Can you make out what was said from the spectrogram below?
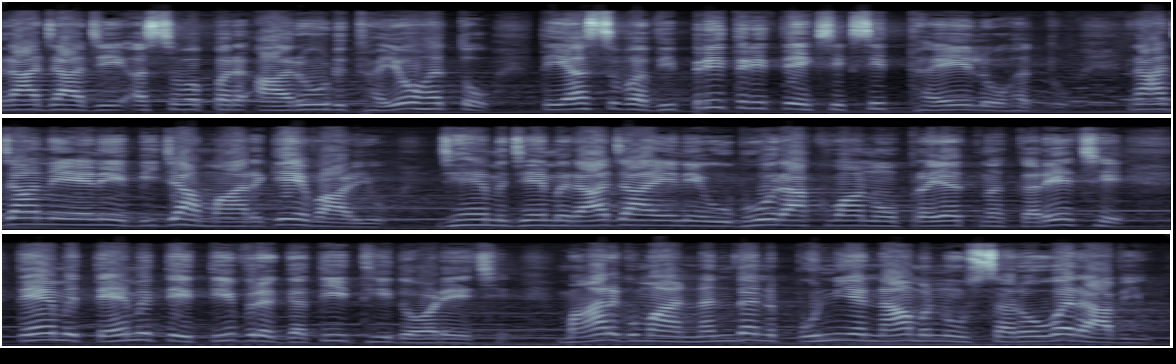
રાજા જે અશ્વ પર આરૂઢ થયો હતો, તે અશ્વ વિપરીત રીતે શિક્ષિત થયેલો હતો. રાજાને એણે બીજા માર્ગે વાળ્યો. જેમ જેમ રાજા એને ઊભો રાખવાનો પ્રયત્ન કરે છે, તેમ તેમ તે તીવ્ર ગતિથી દોડે છે. માર્ગમાં નંદન પુણ્ય નામનું સરોવર આવ્યું.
